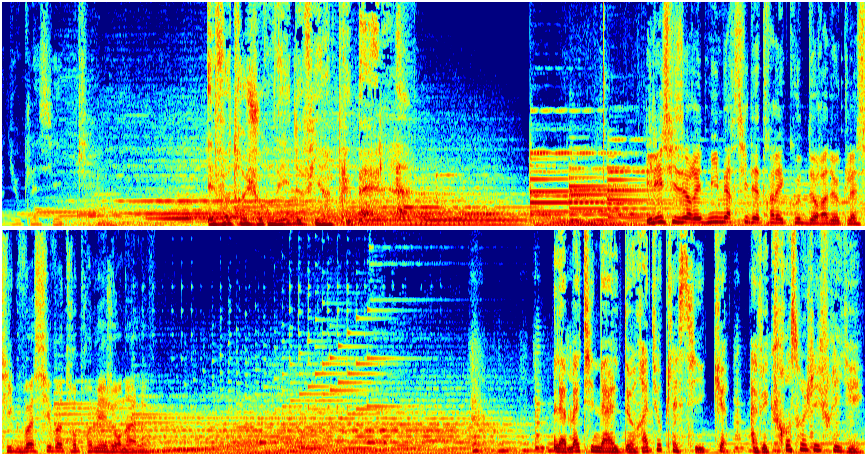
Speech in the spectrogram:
Radio Classique. Et votre journée devient plus belle. Il est 6h30, merci d'être à l'écoute de Radio Classique. Voici votre premier journal. La matinale de Radio Classique avec François Geffrier.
